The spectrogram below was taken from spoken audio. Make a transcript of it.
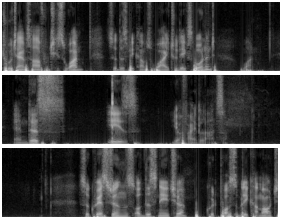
2 times half, which is 1, so this becomes y to the exponent 1. And this is your final answer. So questions of this nature could possibly come out.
